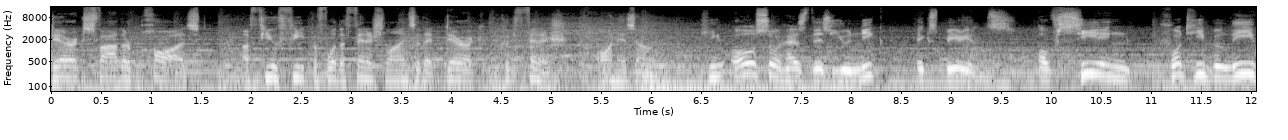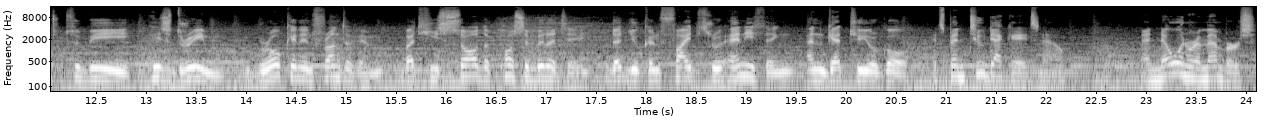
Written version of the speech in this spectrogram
Derek's father paused a few feet before the finish line so that Derek could finish on his own. He also has this unique experience of seeing what he believed to be his dream broken in front of him, but he saw the possibility that you can fight through anything and get to your goal. It's been two decades now, and no one remembers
